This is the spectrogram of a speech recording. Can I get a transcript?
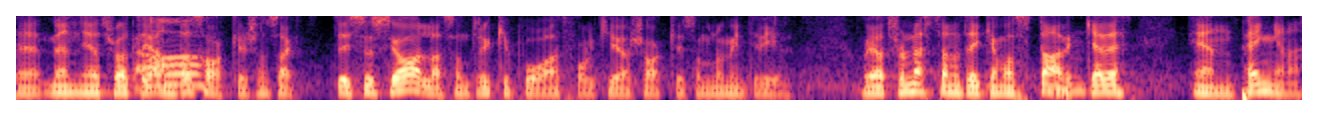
Eh, men jag tror att det är Ja. andra saker, som sagt. Det är sociala som trycker på att folk gör saker som de inte vill. Och jag tror nästan att det kan vara starkare än pengarna.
